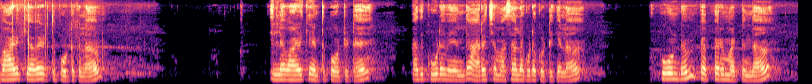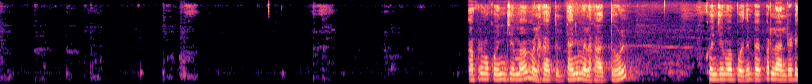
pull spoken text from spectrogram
வாழைக்காவை எடுத்து போட்டுக்கலாம். எல்லா வாழைக்கும் எடுத்து போட்டுட்டேன். அது கூடவே வந்து அரைச்ச மசாலா கூட கொட்டிக்கலாம். பூண்டும் பெப்பரும் மட்டும்தான். அப்புறமா கொஞ்சமாக மிளகாத்தூள் தனி மிளகாத்தூள். கொஞ்சமாக போதும். பெப்பரில் ஆல்ரெடி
